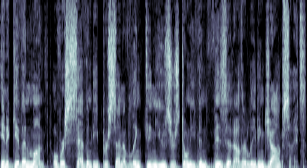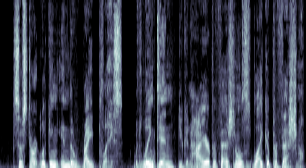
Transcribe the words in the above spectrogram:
In a given month, over 70% of LinkedIn users don't even visit other leading job sites. So start looking in the right place. With LinkedIn, you can hire professionals like a professional.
